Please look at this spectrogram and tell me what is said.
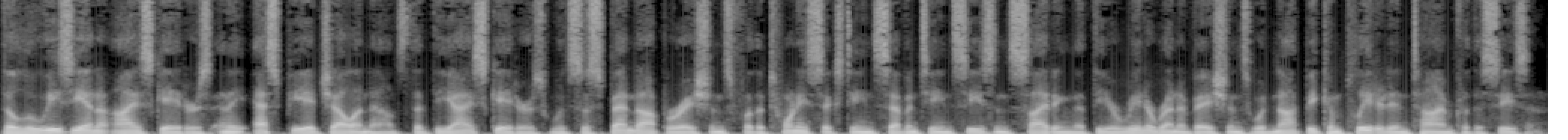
the Louisiana Ice Gators and the SPHL announced that the Ice Gators would suspend operations for the 2016 17 season, citing that the arena renovations would not be completed in time for the season.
